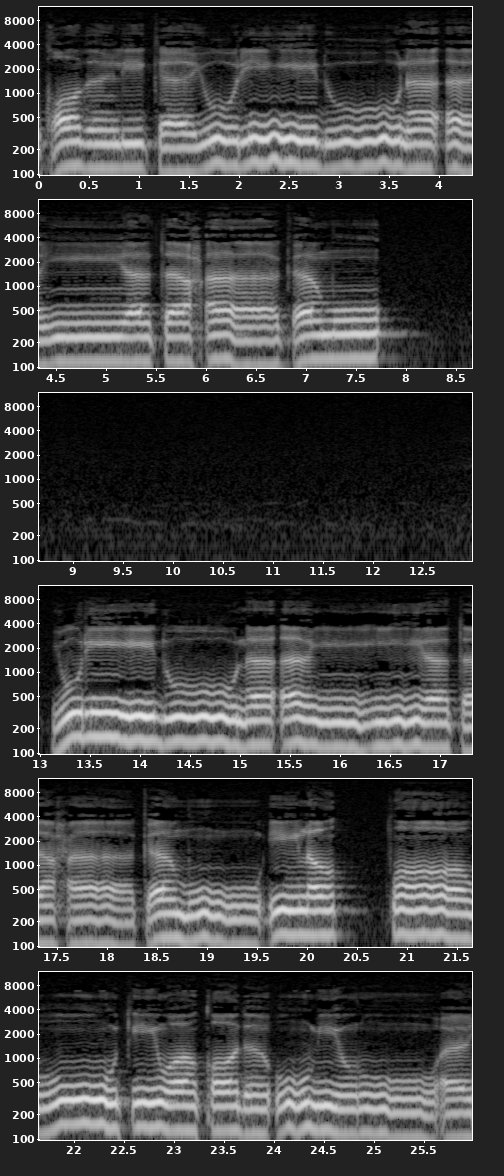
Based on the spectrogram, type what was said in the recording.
قبلك يريدون أن يتحاكموا يريدون أن يتحاكموا إلى الطاغوت وقد أمروا أن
